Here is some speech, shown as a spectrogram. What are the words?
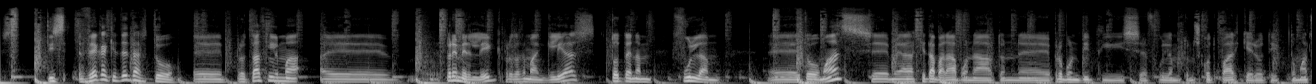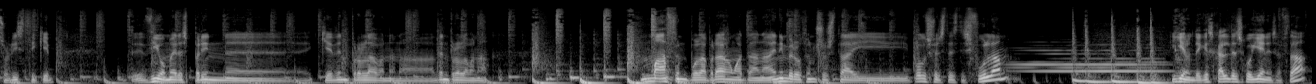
Στις 10 και 4 ε, πρωτάθλημα ε, Premier League, πρωτάθλημα Αγγλίας, Tottenham Fulham ε, το μάτς ε, με αρκετά παράπονα από τον ε, προπονητή της Fulham, τον Scott Parker, ότι το μάτς ορίστηκε δύο μέρες πριν και δεν προλάβανα να, δεν πρόλαβα να μάθουν πολλά πράγματα, να ενημερωθούν σωστά οι ποδοσφαιριστές της Fulham. Γίνονται και στι καλύτερες οικογένειες αυτά.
